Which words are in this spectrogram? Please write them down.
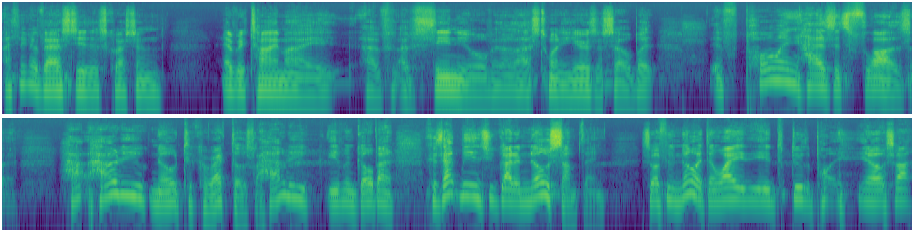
I think I've asked you this question every time I I've I've seen you over the last twenty years or so. But if polling has its flaws, how how do you know to correct those? How do you even go about it? Because that means you've got to know something. So if you know it, then why do you do the point? You know, so I,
